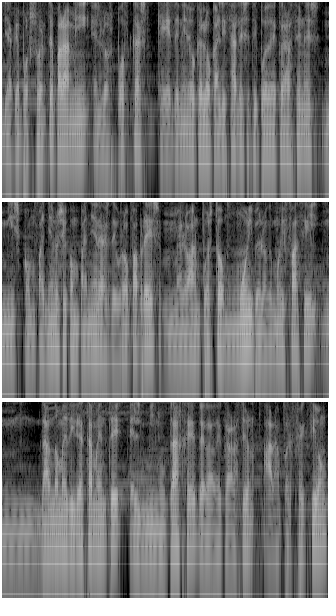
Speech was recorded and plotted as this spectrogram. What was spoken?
ya que por suerte para mí, en los podcasts que he tenido que localizar ese tipo de declaraciones, mis compañeros y compañeras de Europa Press me lo han puesto muy, pero que muy fácil, mm, dándome directamente el minutaje de la declaración a la perfección,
